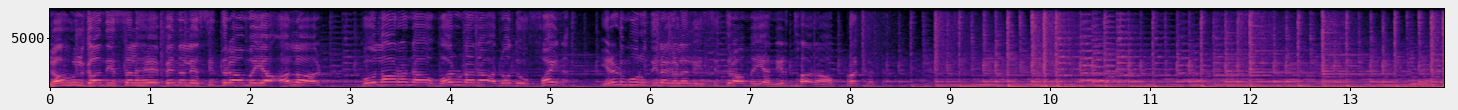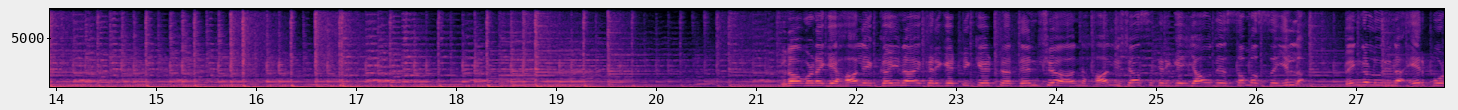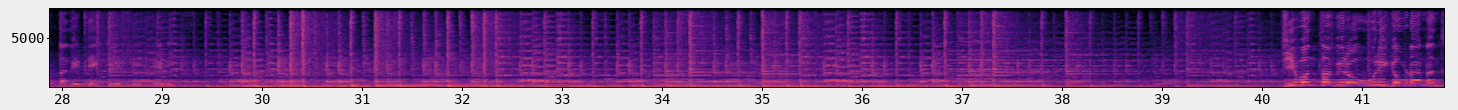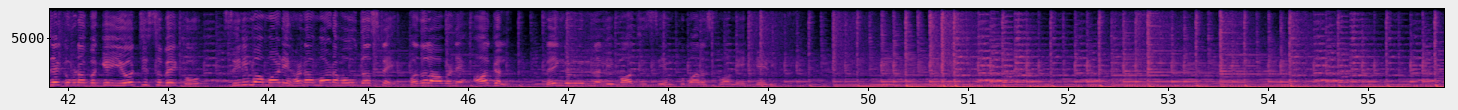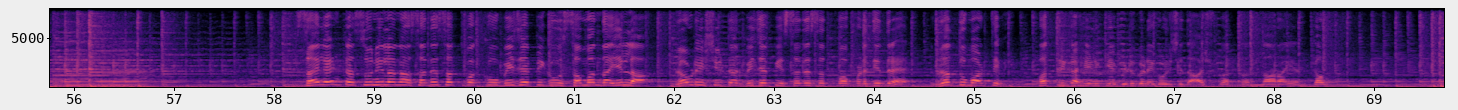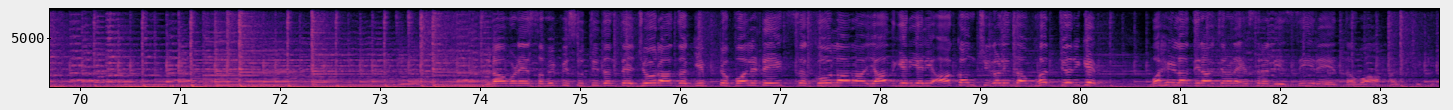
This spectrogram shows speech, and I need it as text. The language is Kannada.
ರಾಹುಲ್ ಗಾಂಧಿ ಸಲಹೆ ಬೆನ್ನಲ್ಲೇ ಸಿದ್ದರಾಮಯ್ಯ ಅಲರ್ಟ್, ಕೋಲಾರನ ವರುಣನ ಅನ್ನೋದು ಫೈನಲ್. ಎರಡು ಮೂರು ದಿನಗಳಲ್ಲಿ ಸಿದ್ದರಾಮಯ್ಯ ನಿರ್ಧಾರ ಪ್ರಕಟ. ಚುನಾವಣೆಗೆ ಹಾಲಿ ಕೈ ನಾಯಕರಿಗೆ ಟಿಕೆಟ್ ಟೆನ್ಷನ್, ಹಾಲಿ ಶಾಸಕರಿಗೆ ಯಾವುದೇ ಸಮಸ್ಯೆ ಇಲ್ಲ. ಬೆಂಗಳೂರಿನ ಏರ್ಪೋರ್ಟ್ನಲ್ಲಿ ಡಿಕೆಶಿ ಹೇಳಿಕೆ. ಜೀವಂತವಿರೋ ಊರಿಗೌಡ, ನಂಜೇಗೌಡ ಬಗ್ಗೆ ಯೋಚಿಸಬೇಕು. ಸಿನಿಮಾ ಮಾಡಿ ಹಣ ಮಾಡಬಹುದಷ್ಟೇ. ಬದಲಾವಣೆ ಆಗಲ್ಲ. ಬೆಂಗಳೂರಿನಲ್ಲಿ ಮಾಜಿ ಸಿಎಂ ಕುಮಾರಸ್ವಾಮಿ ಹೇಳಿಕೆ. ಸೈಲೆಂಟ್ ಸುನಿಲನ ಸದಸ್ಯತ್ವಕ್ಕೂ ಬಿಜೆಪಿಗೂ ಸಂಬಂಧ ಇಲ್ಲ. ರೌಡಿ ಶೀಟರ್ ಬಿಜೆಪಿ ಸದಸ್ಯತ್ವ ಪಡೆದಿದ್ರೆ ರದ್ದು ಮಾಡ್ತೀವಿ. ಪತ್ರಿಕಾ ಹೇಳಿಕೆ ಬಿಡುಗಡೆಗೊಳಿಸಿದ ಅಶ್ವಥ್ ನಾರಾಯಣ್ ಗೌಡ್. ಚುನಾವಣೆ ಸಮೀಪಿಸುತ್ತಿದ್ದಂತೆ ಜೋರಾದ ಗಿಫ್ಟ್ ಪಾಲಿಟಿಕ್ಸ್, ಕೋಲಾರ ಯಾದಗಿರಿಯಲ್ಲಿ ಆಕಾಂಕ್ಷಿಗಳಿಂದ ಭರ್ಜರಿಗೆ ಮಹಿಳಾ ದಿನಾಚರಣೆ ಹೆಸರಲ್ಲಿ ಸೀರೆ, ತವಾ, ಹಂಚಿಕೆ.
